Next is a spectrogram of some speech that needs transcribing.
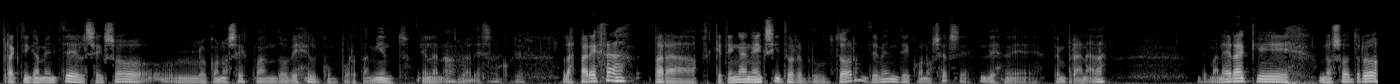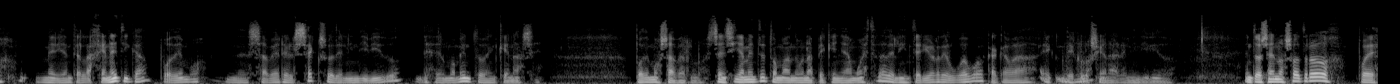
Prácticamente el sexo lo conoces cuando ves el comportamiento en la naturaleza. las parejas, para que tengan éxito reproductor, deben de conocerse desde temprana edad. De manera que nosotros, mediante la genética, podemos saber el sexo del individuo desde el momento en que nace. Podemos saberlo, sencillamente tomando una pequeña muestra del interior del huevo que acaba de eclosionar el individuo. Entonces nosotros, pues,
